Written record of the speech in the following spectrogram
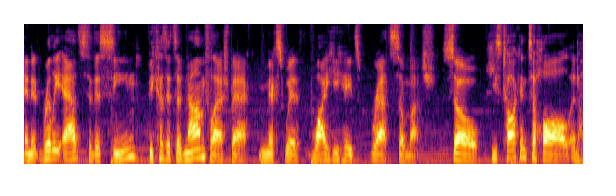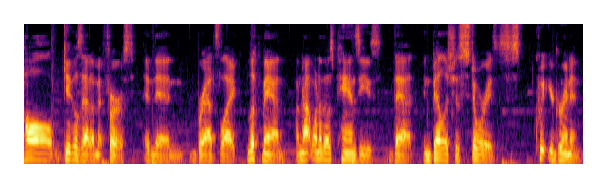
And it really adds to this scene because it's a non flashback mixed with why he hates rats so much. So he's talking to Hall, and Hall giggles at him at first, and then Brad's like, Look, man, I'm not one of those pansies that embellishes stories. It's just quit your grinning.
